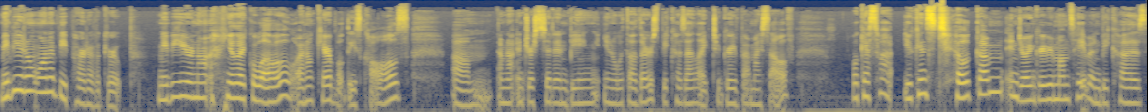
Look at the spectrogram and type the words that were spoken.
maybe you don't want to be part of a group. Maybe you're not, you're like, well, I don't care about these calls. Um, I'm not interested in being, you know, with others because I like to grieve by myself. Well, guess what? You can still come and join Grieving Moms Haven because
